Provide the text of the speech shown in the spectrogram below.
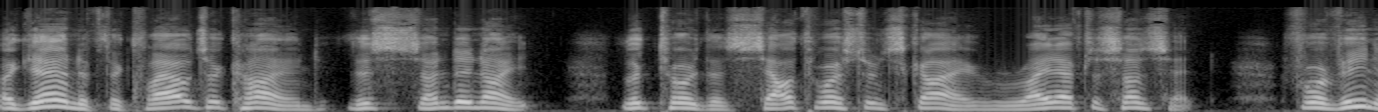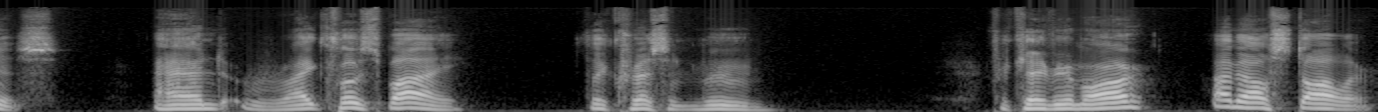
Again, if the clouds are kind, this Sunday night, look toward the southwestern sky right after sunset for Venus, and right close by, the crescent moon. For KVMR, I'm Al Stahler.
